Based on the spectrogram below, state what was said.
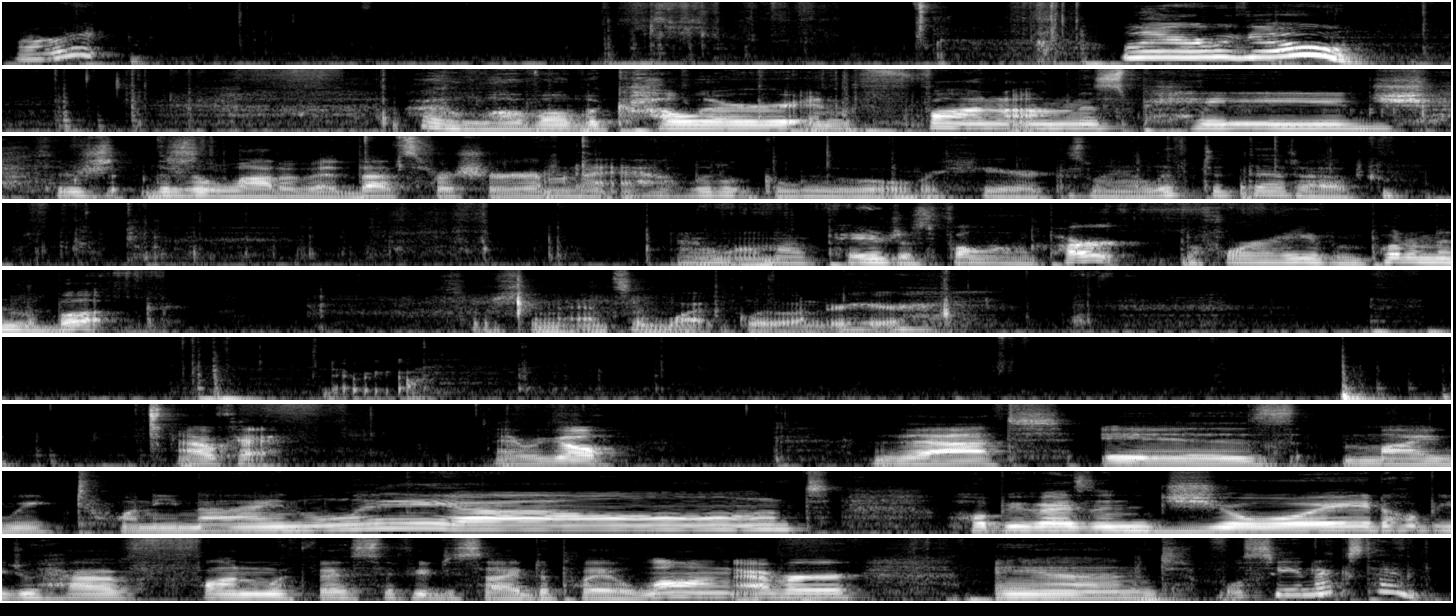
All right. There we go. I love all the color and fun on this page. There's there's a lot of it, that's for sure. I'm gonna add a little glue over here because when I lifted that up, I don't want my pages falling apart before I even put them in the book. So I'm just gonna add some white glue under here. There we go. Okay, there we go that is my week 29 layout. Hope you guys enjoyed. Hope you do have fun with this if you decide to play along ever. And we'll see you next time.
